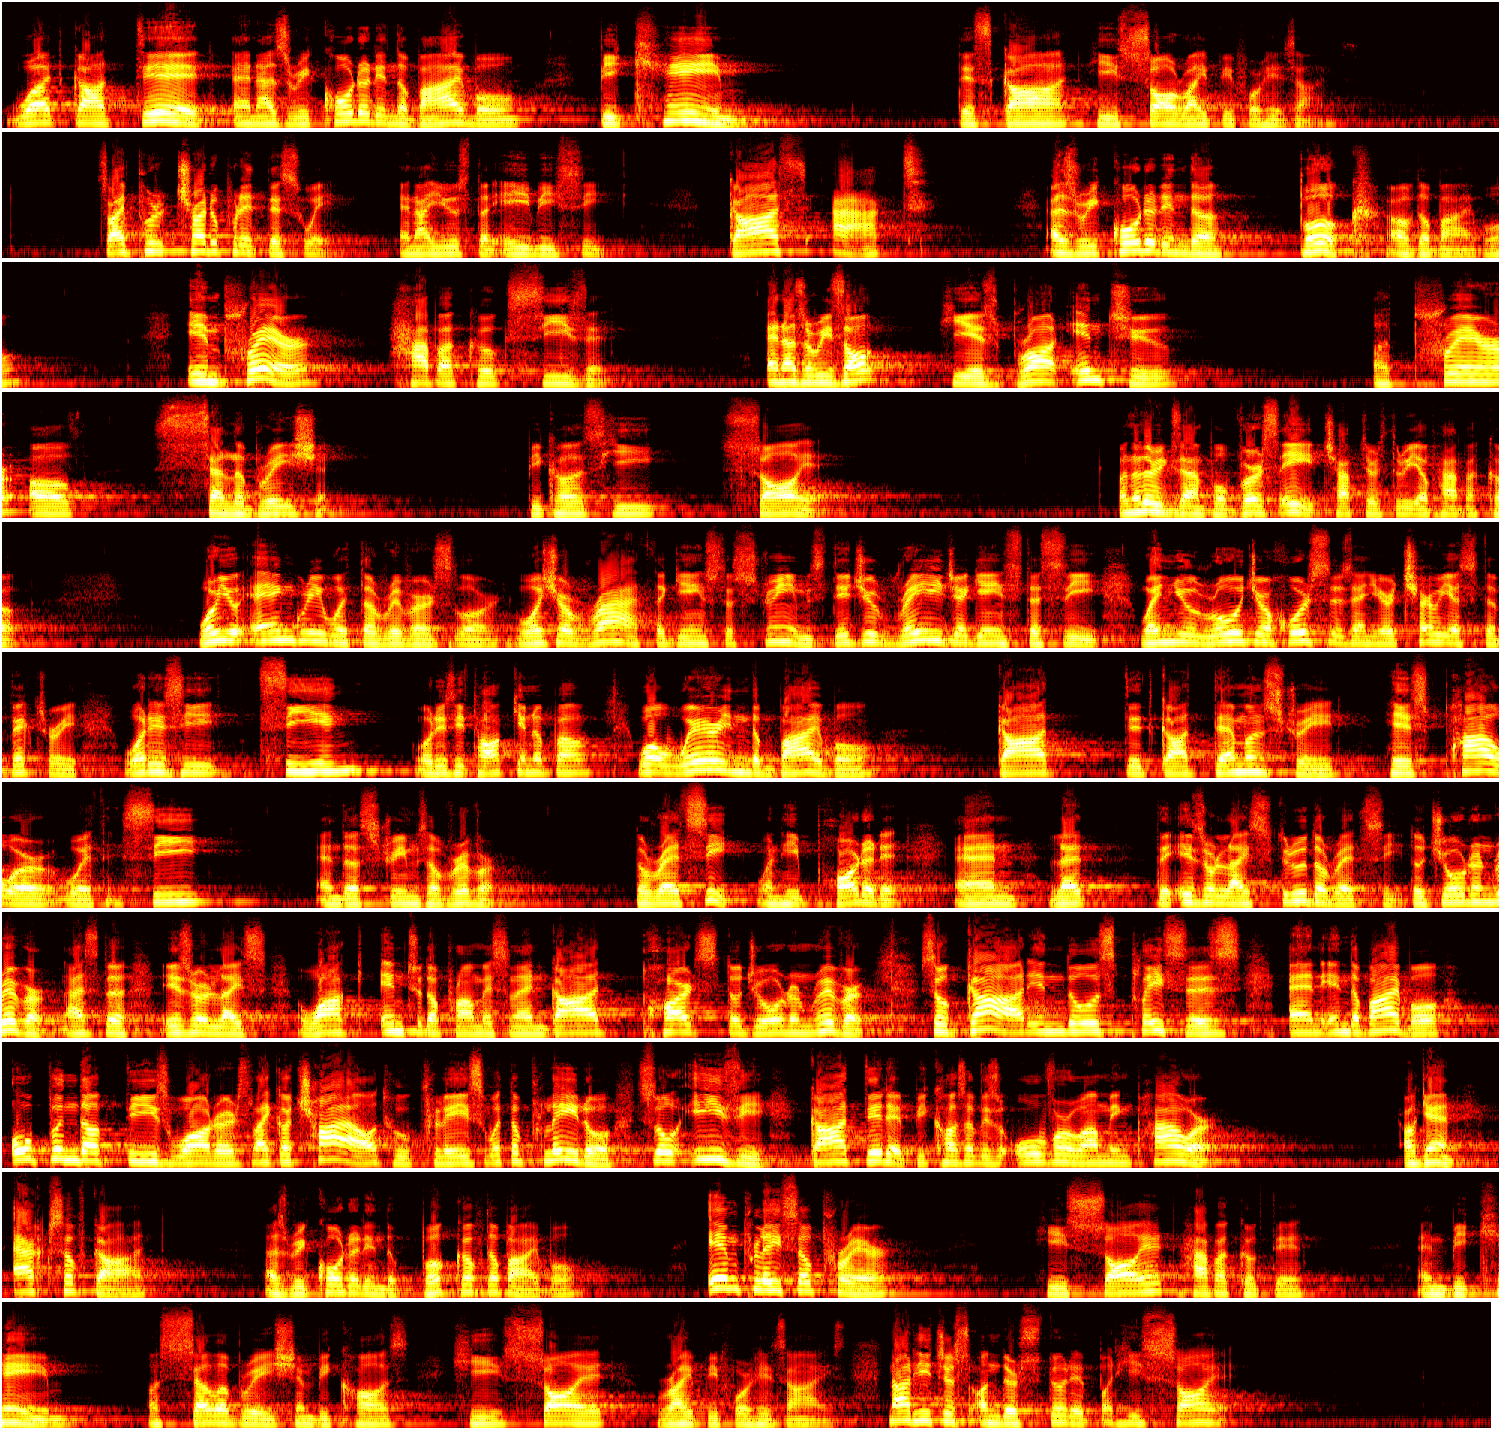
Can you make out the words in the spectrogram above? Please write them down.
what God did and as recorded in the Bible became this God he saw right before his eyes. So I put, try to put it this way, and I use the ABC. God's act, as recorded in the book of the Bible, in prayer, Habakkuk sees it. And as a result, he is brought into a prayer of celebration because he saw it. Another example, verse 8, chapter 3 of Habakkuk. Were you angry with the rivers, Lord? Was your wrath against the streams? Did you rage against the sea? When you rode your horses and your chariots to victory, what is he seeing? What is he talking about? Well, where in the Bible God did God demonstrate his power with sea and the streams of river? The Red Sea, when he parted it and let the Israelites through the Red Sea, the Jordan River. As the Israelites walk into the promised land, God parts the Jordan River. So God in those places and in the Bible opened up these waters like a child who plays with a Play-Doh. So easy. God did it because of his overwhelming power. Again, acts of God as recorded in the book of the Bible in place of prayer he saw it, Habakkuk did, and became a celebration because he saw it right before his eyes. Not he just understood it, but he saw it.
